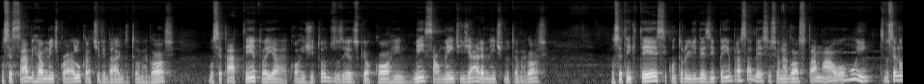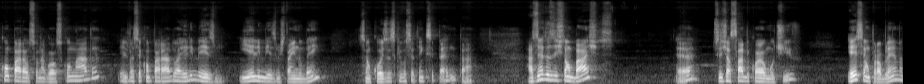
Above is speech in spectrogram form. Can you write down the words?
Você sabe realmente qual é a lucratividade do teu negócio? Você está atento aí a corrigir todos os erros que ocorrem mensalmente, diariamente no teu negócio? Você tem que ter esse controle de desempenho para saber se o seu negócio está mal ou ruim. Se você não comparar o seu negócio com nada, ele vai ser comparado a ele mesmo. E ele mesmo está indo bem? São coisas que você tem que se perguntar. As vendas estão baixas? É. Você já sabe qual é o motivo? Esse é um problema,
